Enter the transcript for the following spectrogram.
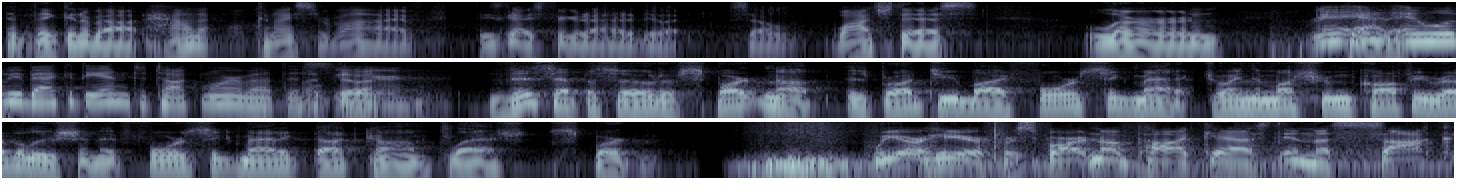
and thinking about how the hell can I survive, these guys figured out how to do it. So watch this, learn. Ric And, and, Cabot. and we'll be back at the end to talk more about this. Let's do it. This episode of Spartan Up is brought to you by Four Sigmatic. Join the mushroom coffee revolution at foursigmatic.com slash Spartan. We are here for Spartan Up Podcast in the sock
